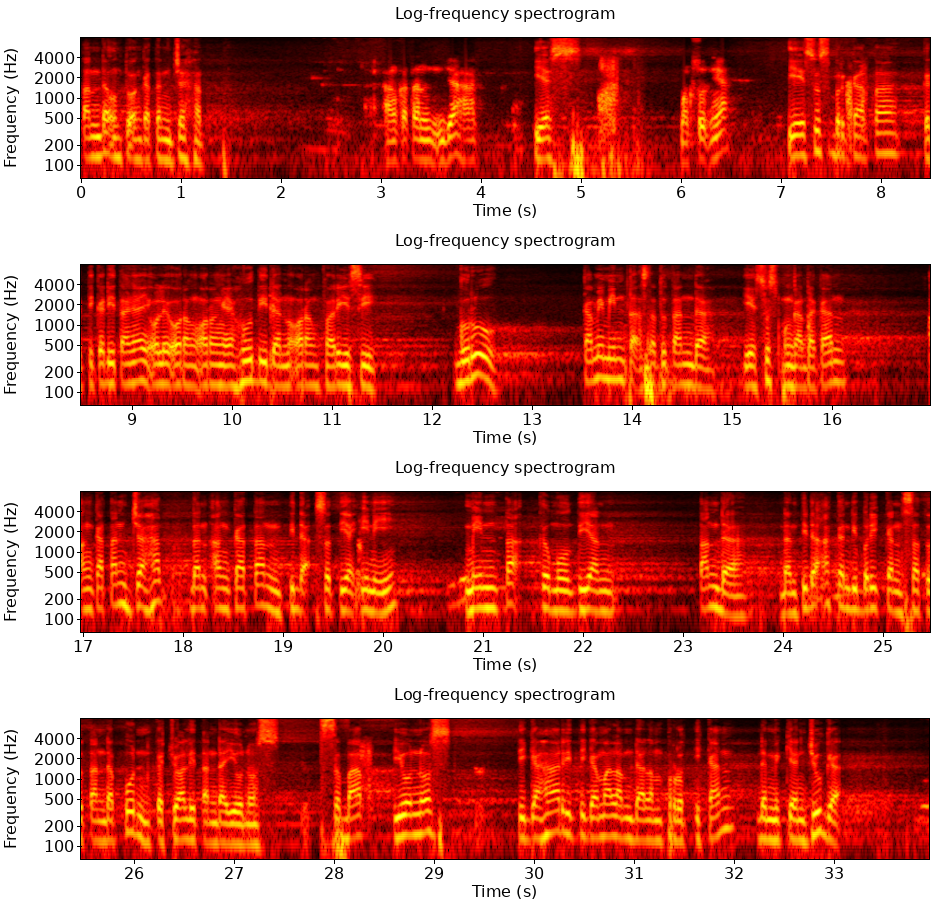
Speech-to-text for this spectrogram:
tanda untuk angkatan jahat. Angkatan jahat. Yes. Maksudnya? Yesus berkata ketika ditanyai oleh orang-orang Yahudi dan orang Farisi, "Guru, kami minta satu tanda." Yesus mengatakan, "Angkatan jahat dan angkatan tidak setia ini minta kemudian tanda dan tidak akan diberikan satu tanda pun kecuali tanda Yunus. Sebab Yunus tiga hari tiga malam dalam perut ikan, demikian juga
